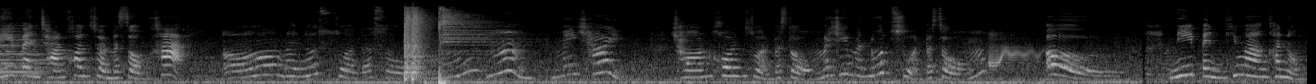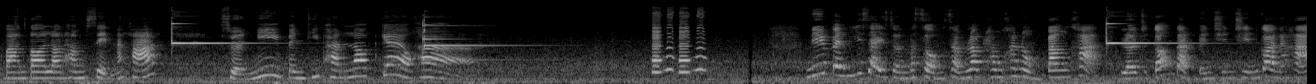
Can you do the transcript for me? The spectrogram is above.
นี่เป็นช้อนคนส่วนผสมค่ะ อ๋อ มนุษย์ส่วนผสมอืมไม่ใช่ ช้อนคนส่วนผสมไม่ใช่มนุษย์ส่วนผสม เออ นี่เป็นที่วางขนมปังตอนเราทำเสร็จนะคะ ส่วนนี่เป็นที่พันรอบแก้วค่ะ นี่เป็นที่ใส่ส่วนผสมสำหรับทำขนมปังค่ะ เราจะต้องตัดเป็นชิ้นๆก่อนนะคะ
